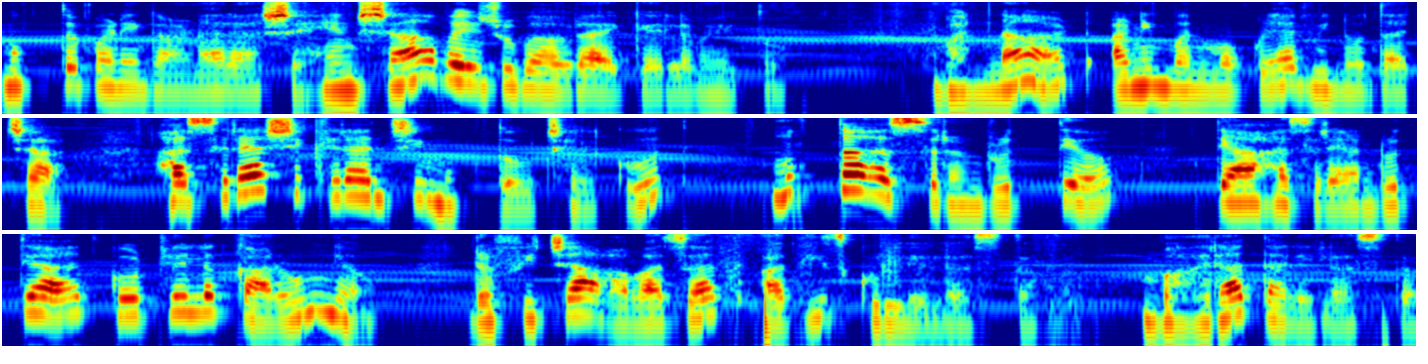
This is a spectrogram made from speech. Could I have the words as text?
मुक्तपणे गाणारा शहेनशाह बैजूबावरा ऐकायला मिळतो. भन्नाट आणि मनमोकळ्या विनोदाच्या हसऱ्या शिखरांची मुक्त उछलकूत मुक्त हसर नृत्य त्या हसऱ्या नृत्यात गोठलेलं कारुण्य रफीच्या आवाजात आधीच खुललेलं असतं बहरात आलेलं असतं.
